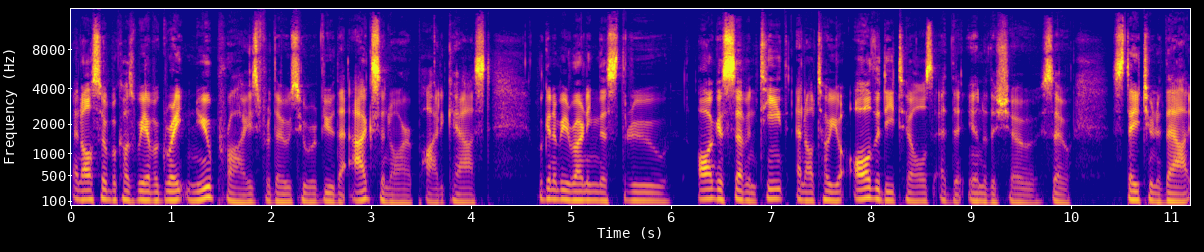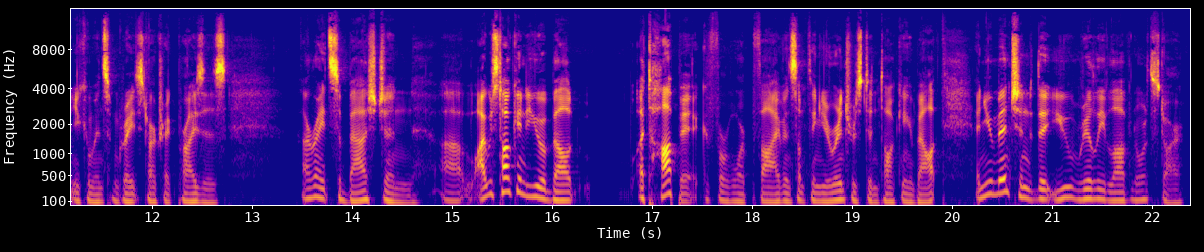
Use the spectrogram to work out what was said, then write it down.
and also because we have a great new prize for those who review the Axanar podcast. We're going to be running this through August 17th, and I'll tell you all the details at the end of the show. So stay tuned to that. You can win some great Star Trek prizes. All right, Sebastian, uh, I was talking to you about a topic for Warp 5 and something you're interested in talking about, and you mentioned that you really love North Star.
